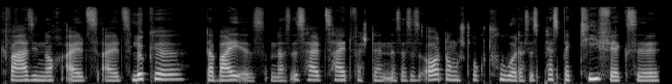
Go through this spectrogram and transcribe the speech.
quasi noch als als Lücke dabei ist. Und das ist halt Zeitverständnis, das ist Ordnung, Struktur, das ist Perspektivwechsel.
